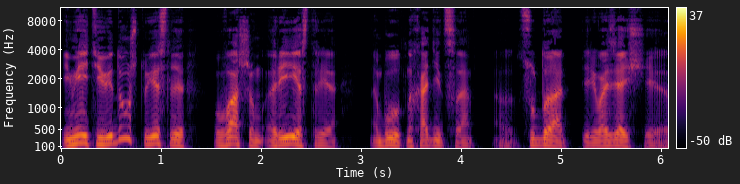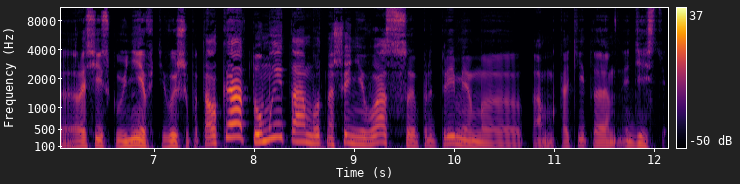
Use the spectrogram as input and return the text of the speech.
имейте в виду, что если в вашем реестре будут находиться э, суда, перевозящие российскую нефть выше потолка, то мы там в отношении вас предпримем э, там какие-то действия.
